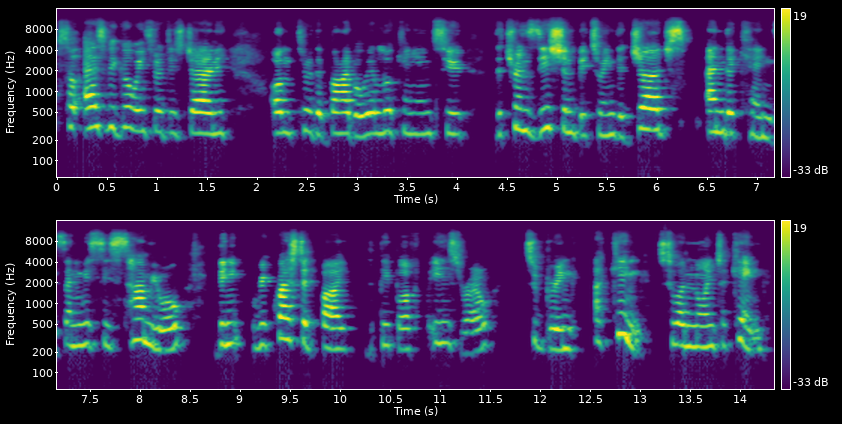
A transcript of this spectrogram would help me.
So as we're going through this journey on through the Bible, we're looking into the transition between the judges and the kings. And we see Samuel being requested by the people of Israel to bring a king, to anoint a king.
